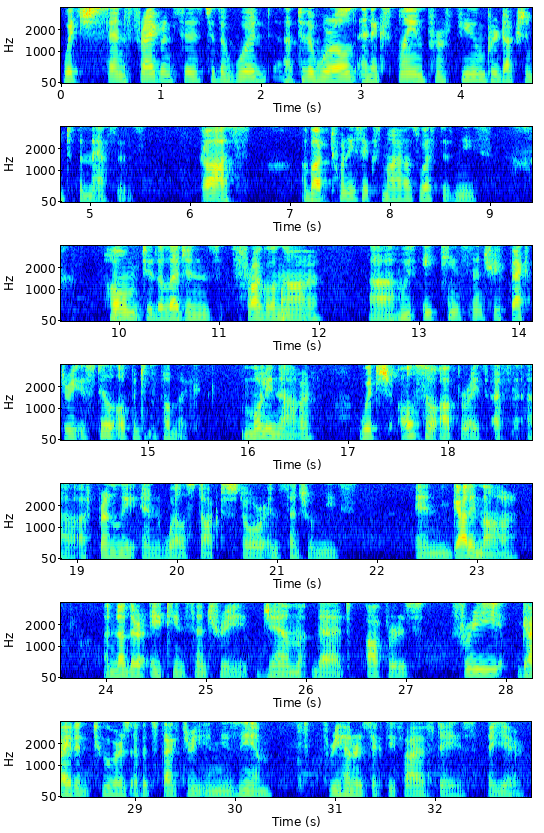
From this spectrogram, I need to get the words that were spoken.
which send fragrances to the wood uh, to the world and explain perfume production to the masses. Grasse, about 26 miles west of Nice, home to the legends Fragonard, uh, whose 18th century factory is still open to the public, Molinard, which also operates a, uh, a friendly and well-stocked store in central Nice, and Galimard, another 18th century gem that offers free guided tours of its factory and museum 365 days a year.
